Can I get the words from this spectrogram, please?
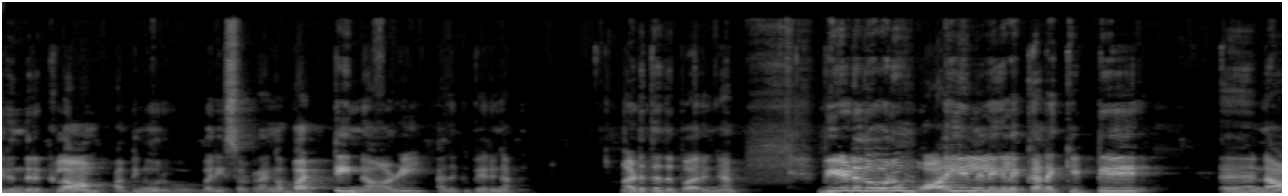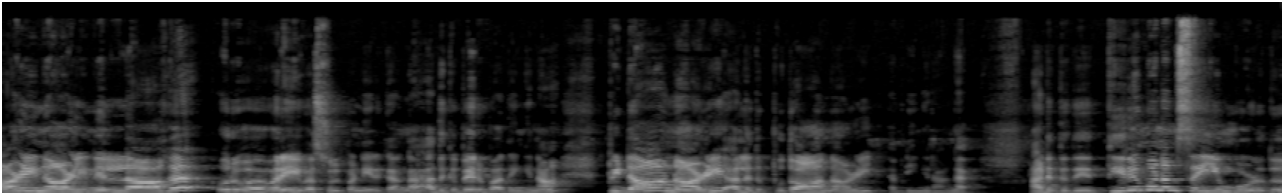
இருந்திருக்கலாம் அப்படின்னு ஒரு வரி சொல்கிறாங்க வட்டி நாழி அதுக்கு பேருங்க. அடுத்தது பாருங்க. வீடுதோறும் வாயில் நிலைகளை கணக்கிட்டு நாழி நாழி நெல்லாக ஒரு வரி வசூல் பண்ணியிருக்காங்க. அதுக்கு பேர் பார்த்தீங்கன்னா பிடா நாழி அல்லது புதா நாழி அப்படிங்கிறாங்க. அடுத்தது திருமணம் செய்யும் பொழுது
